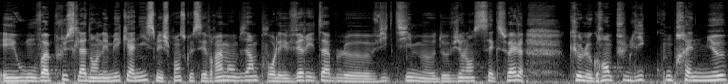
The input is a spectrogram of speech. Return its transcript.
et où on va plus là dans les mécanismes. Et je pense que c'est vraiment bien pour les véritables victimes de violences sexuelles que le grand public comprenne mieux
